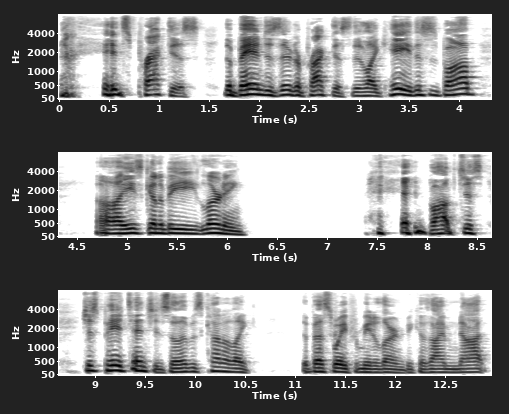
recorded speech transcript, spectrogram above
it's practice. The band is there to practice. They're like, "Hey, this is Bob. Uh, he's going to be learning." and Bob just just pay attention. So it was kind of like the best way for me to learn because I'm not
